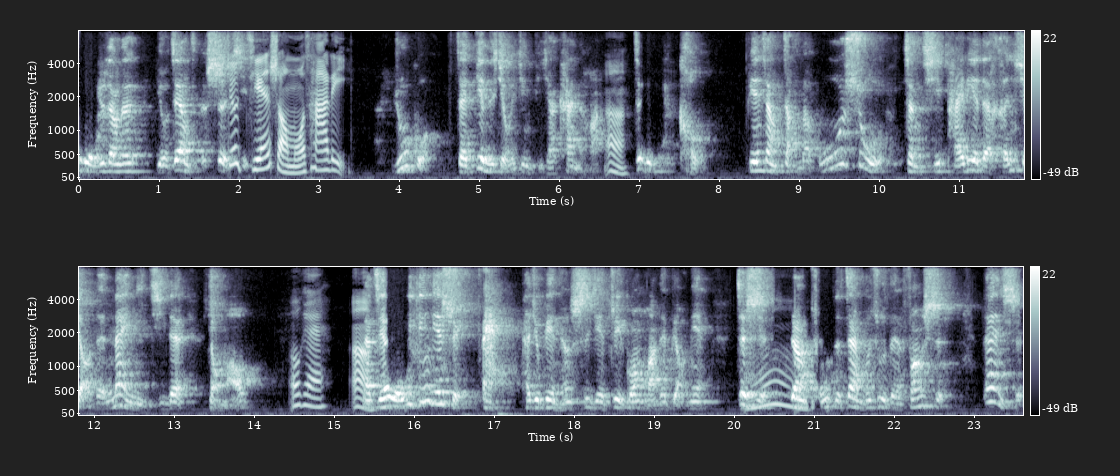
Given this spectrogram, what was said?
果就让他有这样子的设计，就减少摩擦力。如果在电子显微镜底下看的话，嗯，这个口边上长了无数整齐排列的很小的纳米级的小毛。OK。嗯，那只要有一丁点水，哎，它就变成世界最光滑的表面。这是让虫子站不住的方式。但是，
